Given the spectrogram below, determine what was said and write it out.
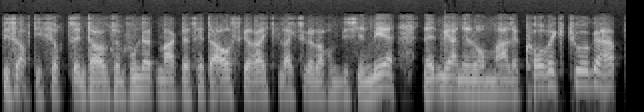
bis auf die 14.500 Mark. Das hätte ausgereicht, vielleicht sogar noch ein bisschen mehr. Dann hätten wir eine normale Korrektur gehabt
